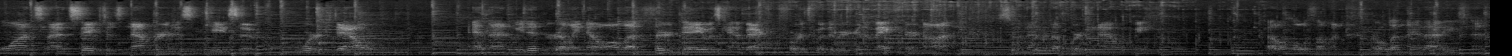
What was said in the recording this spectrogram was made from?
once and I had saved his number just in case it worked out. And then we didn't really know all that third day was kind of back and forth whether we were going to make it or not. So it ended up working out. We got a hold of them and rolled in there that evening.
